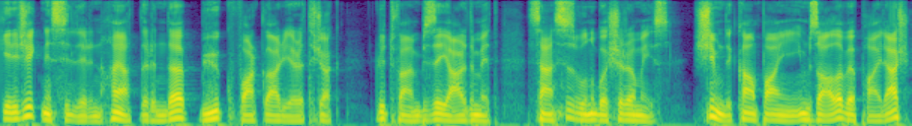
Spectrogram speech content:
gelecek nesillerin hayatlarında büyük farklar yaratacak. Lütfen bize yardım et. Sensiz bunu başaramayız. Şimdi kampanyayı imzala ve paylaş.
